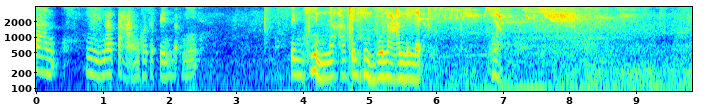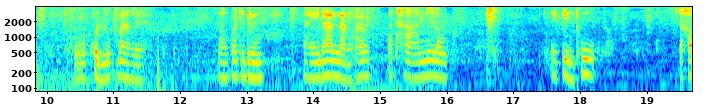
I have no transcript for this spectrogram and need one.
ด้านนี่หน้าต่างก็จะเป็นแบบนี้ เป็นหินนะคะ เป็นหินโบราณเลยแหละ เนี่ยโอ้โหขนลุกมากเลย เราก็จะเดินไปด้านหลังพระประธานนี่เราได้กลิ่นทูบแต่เขา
